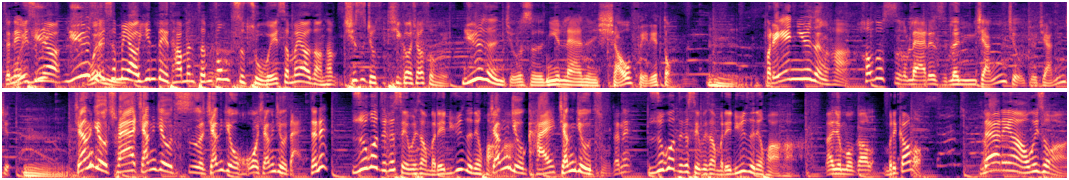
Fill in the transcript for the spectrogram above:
真的，为什么要女人？为什么要引得他们争风吃醋？为什么要让他们？其实就是提高销售额。女人就是你男人消费的动力。嗯，不得女人哈，好多时候男的是能将就就将就。嗯，将就穿，将就吃，将就喝，将就戴。真的，如果这个社会上没得女人的话，将就开，将就住。真的，如果这个社会上没得女人的话哈，那就莫搞了，没得搞了。男的啊，我跟你说啊。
